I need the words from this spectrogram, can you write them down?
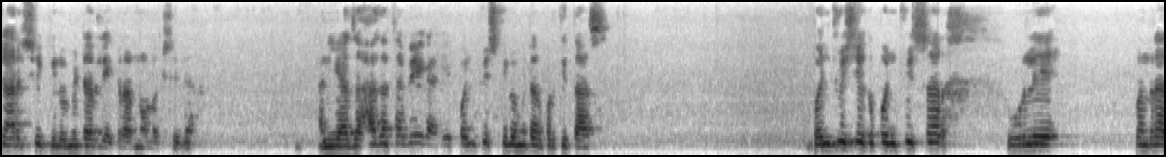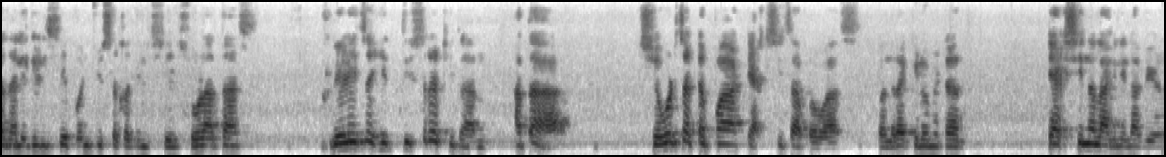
चारशे किलोमीटर लेकरांनो लक्ष द्या. आणि या जहाजाचा वेग आहे पंचवीस किलोमीटर प्रति तास. पंचवीस एक पंचवीस सर उरले पंधरा झाले दीडशे पंचवीस सक दीडशे सोळा तास. वेळेचं हे तिसरं ठिकाण. आता शेवटचा टप्पा टॅक्सीचा प्रवास पंधरा किलोमीटर. टॅक्सीनं लागलेला वेळ.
